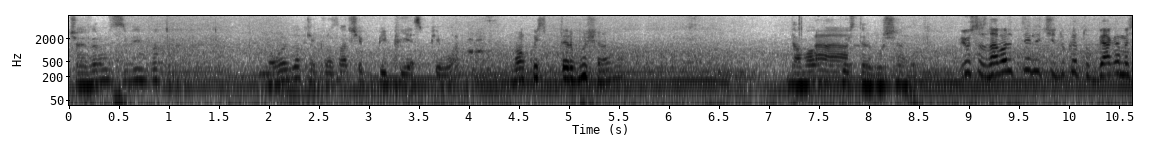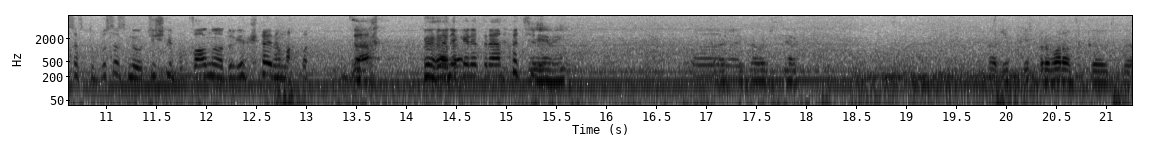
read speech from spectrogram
че е верно да се видим вътре. Много е готина. Какво значи BPSP what? Малко изтербуша, а? Да, малко А. по изтърбушен. Вие осъзнавате ли, че докато бягаме с автобуса сме отишли буквално на другия край на мапа? Да. А някъде трябва да отидем. Еми, ще джитярка. Тази джипка изпреварна тук от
